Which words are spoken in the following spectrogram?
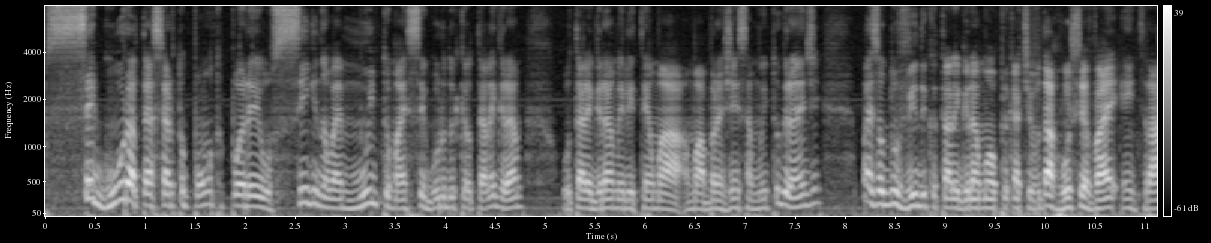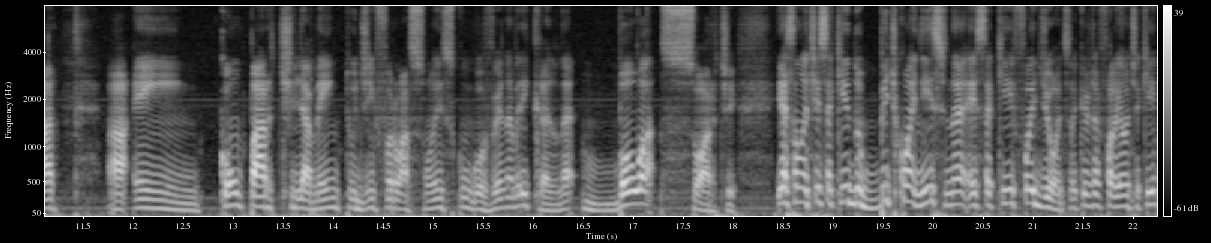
seguro até certo ponto, porém o Signal é muito mais seguro do que o Telegram. O Telegram ele tem uma, uma abrangência muito grande, mas eu duvido que o Telegram, o aplicativo da Rússia, vai entrar ah, em compartilhamento de informações com o governo americano, né? Boa sorte. E essa notícia aqui do Bitcoinist, né? Esse aqui foi de ontem. Esse aqui eu já falei ontem aqui.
